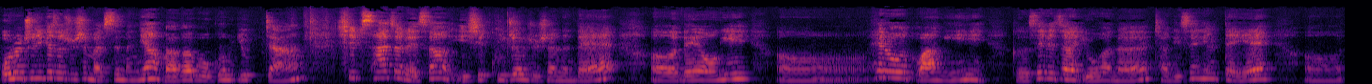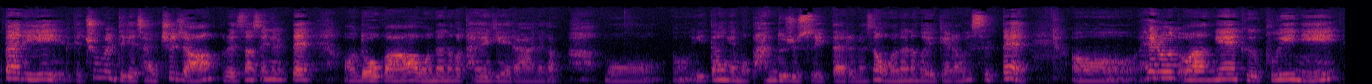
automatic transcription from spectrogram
오늘 주님께서 주신 말씀은요. 마가복음 6장 14절에서 29절 주셨는데 어, 내용이 어, 헤롯 왕이 그 세례자 요한을 자기 생일 때에 어, 딸이 이렇게 춤을 되게 잘 추죠. 그래서 생일 때 어, 너가 원하는 거 다 얘기해라. 내가 뭐이 어, 땅에 뭐 반도 줄 수 있다 이러면서 원하는 거 얘기하라고 했을 때 어, 헤롯 왕의 그 부인이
